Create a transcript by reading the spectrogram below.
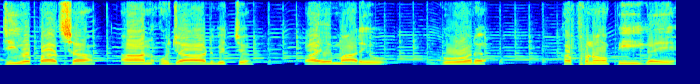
ਜੀਵ ਪਾਤਸ਼ਾਹ ਆਨ ਉਜਾੜ ਵਿੱਚ ਪਾਏ ਮਾਰਿਓ, ਗੋਰ ਖਫਣੋਂ ਪੀ ਗਏ।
